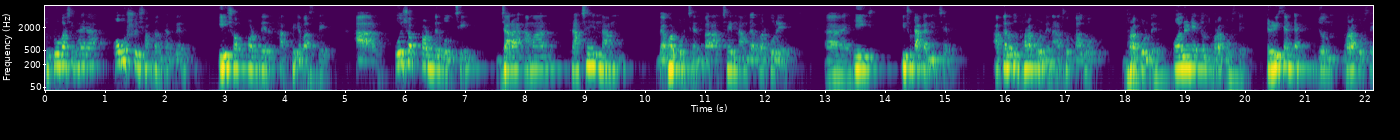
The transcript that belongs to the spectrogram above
তো প্রবাসী ভাইরা অবশ্যই সাবধান থাকবেন। এই সব ফ্রডদের হাত থেকে বাঁচতে। আর ওই সব ফ্রডদের বলছি, যারা আমার রাজশাহীর নাম ব্যবহার করছেন বা রাজশাহীর নাম ব্যবহার করে এই কিছু টাকা নিচ্ছেন আপনারা তো ধরা পড়বেন আজ হোক কাল হোক ধরা পড়বেন অলরেডি একজন ধরা পড়ছে। রিসেন্ট একজন ধরা পড়ছে।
